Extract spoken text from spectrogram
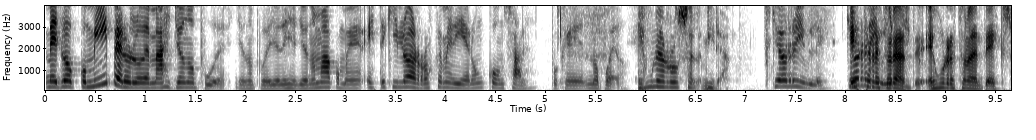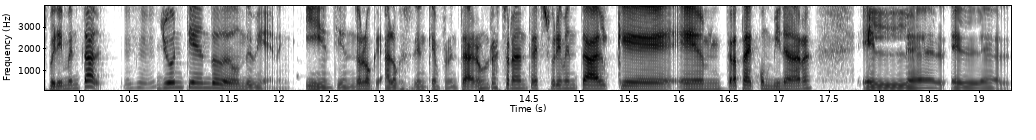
me lo comí, pero lo demás yo no pude. Yo no pude. Yo dije, yo no me voy a comer este kilo de arroz que me dieron con sal, porque no puedo. Es una rosa, mira, Qué horrible. qué este horrible, restaurante es un restaurante experimental. Yo entiendo de dónde vienen y entiendo lo que, a lo que se tienen que enfrentar. Es un restaurante experimental que em, trata de combinar el, el- el- el-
